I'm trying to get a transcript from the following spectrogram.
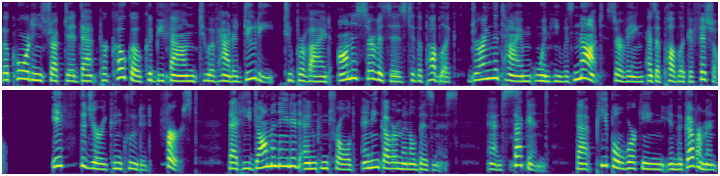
the court instructed that Percoco could be found to have had a duty to provide honest services to the public during the time when he was not serving as a public official. If the jury concluded, first, that he dominated and controlled any governmental business, and second, that people working in the government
